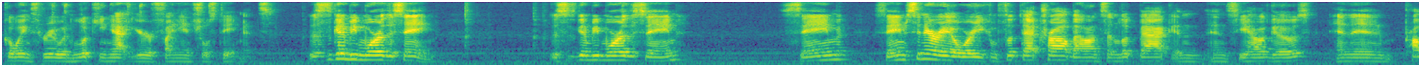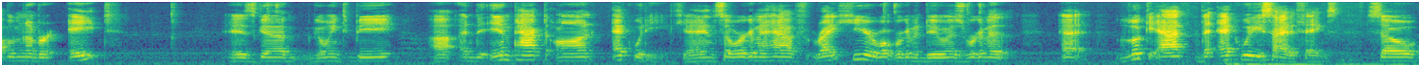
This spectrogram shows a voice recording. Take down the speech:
going through and looking at your financial statements. This is going to be more of the same. This is going to be more of the same. Same same scenario where you can flip that trial balance and look back and, and see how it goes. And then problem number eight is gonna, going to be uh, the impact on equity. Okay, and so we're gonna have right here. What we're gonna do is we're gonna uh, look at the equity side of things. So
